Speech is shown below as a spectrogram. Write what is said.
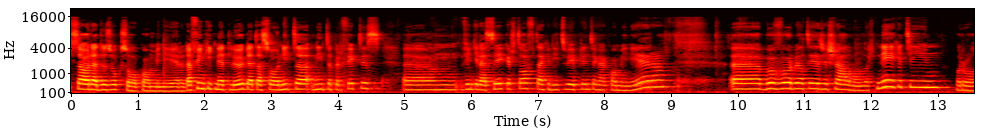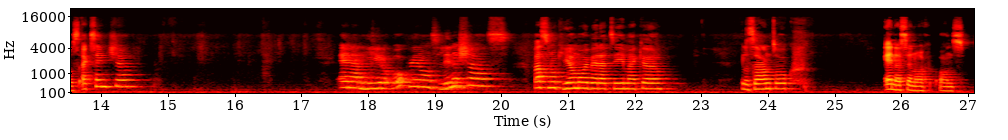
zou dat dus ook zo combineren. Dat vind ik net leuk, dat dat zo niet te, niet te perfect is. Um, vind je dat zeker tof, dat je die twee printen gaat combineren. Uh, bijvoorbeeld deze sjaal 119, roos accentje. En dan hier ook weer ons linnen sjaals. Passen ook heel mooi bij dat thema. Plezant ook. En dat zijn nog ons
